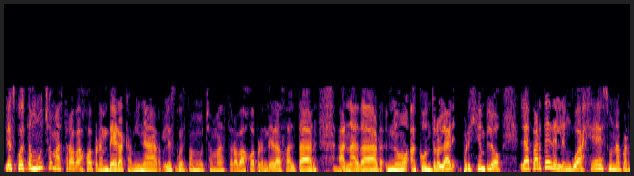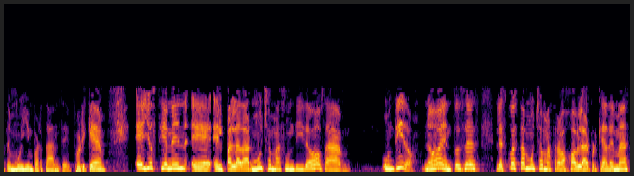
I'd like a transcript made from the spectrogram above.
les cuesta mucho más trabajo aprender a caminar, les cuesta mucho más trabajo aprender a saltar, a nadar, ¿no? A controlar. Por ejemplo, la parte del lenguaje es una parte muy importante, porque ellos tienen eh, el paladar mucho más hundido, o sea, hundido, ¿no? Entonces, les cuesta mucho más trabajo hablar porque además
